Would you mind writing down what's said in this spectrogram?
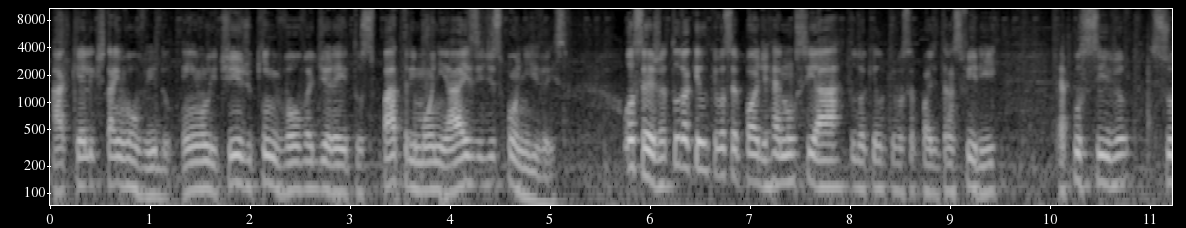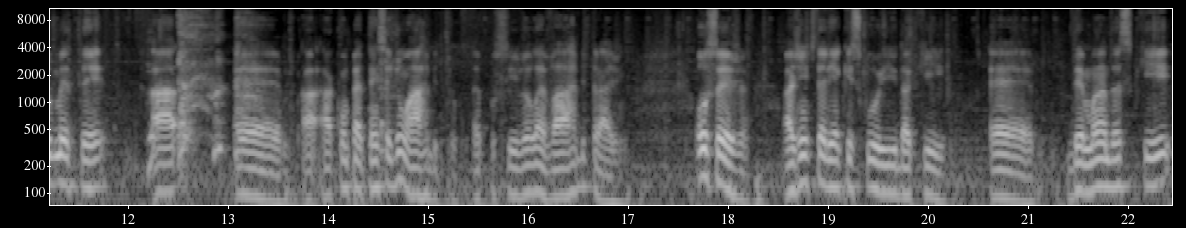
aquele que está envolvido em um litígio que envolva direitos patrimoniais e disponíveis. Ou seja, tudo aquilo que você pode renunciar, tudo aquilo que você pode transferir, é possível submeter à é, a, a, competência de um árbitro. É possível levar à arbitragem. Ou seja, a gente teria que excluir daqui é, demandas que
